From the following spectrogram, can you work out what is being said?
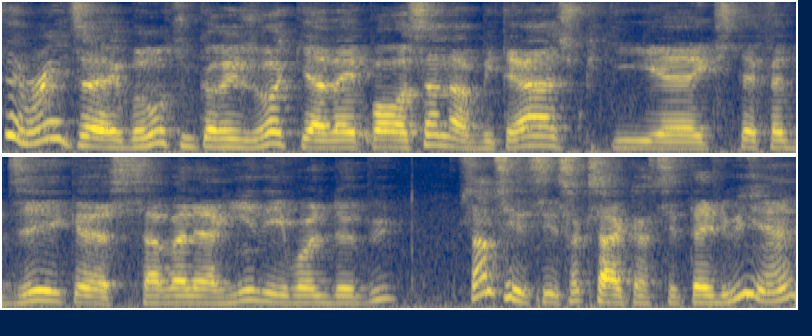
Tim Raines, euh, Bruno, tu me corrigeras, qui avait passé en arbitrage puis qui, euh, qui s'était fait dire que ça valait rien des vols de but. Il me semble que c'est ça que c'était lui, hein?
